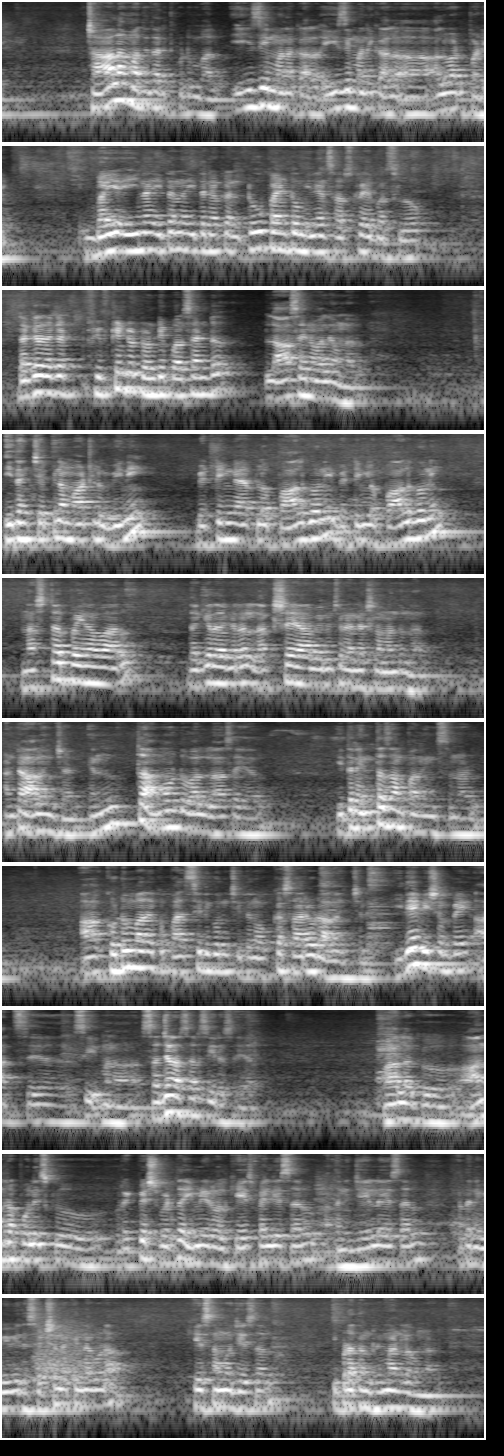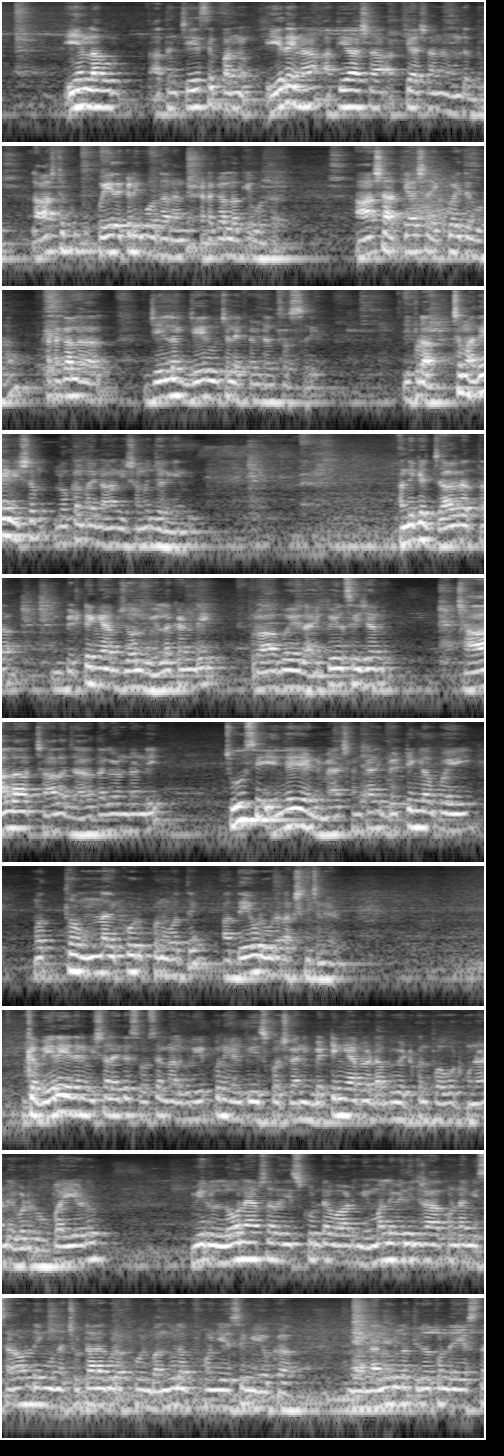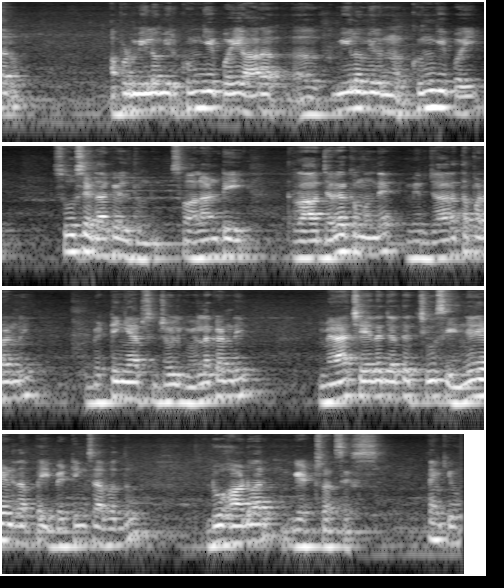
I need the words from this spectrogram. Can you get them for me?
చాలా మధ్యతరగతి కుటుంబాలు ఈజీ మనకు ఈజీ మనీకి అల అలవాటు పడి బై ఈయన ఇతను ఇతని యొక్క టూ పాయింట్ టూ మిలియన్ సబ్స్క్రైబర్స్లో దగ్గర దగ్గర fifteen to twenty percent loss అయిన వాళ్ళే ఉన్నారు. ఇతను చెప్పిన మాటలు విని బెట్టింగ్ యాప్లో పాల్గొని బెట్టింగ్లో పాల్గొని నష్టపోయిన వారు దగ్గర దగ్గర లక్ష యాభై నుంచి రెండు లక్షల మంది ఉన్నారు. అంటే ఆలోచించండి ఎంత అమౌంట్ వాళ్ళు లాస్ అయ్యారు ఇతను ఎంత సంపాదిస్తున్నాడు ఆ కుటుంబాల యొక్క పరిస్థితి గురించి ఇతను ఒక్కసారి కూడా ఆలోచించలేదు. ఇదే విషయంపై ఆ సి- మన సజ్జన సార్ సీరియస్ అయ్యారు. వాళ్ళకు ఆంధ్ర పోలీస్కు రిక్వెస్ట్ పెడితే ఇమీడియట్ వాళ్ళు కేసు ఫైల్ చేశారు అతన్ని జైల్లో వేశారు అతన్ని వివిధ సెక్షన్ల కింద కూడా కేసు నమోదు చేశారు. ఇప్పుడు అతను రిమాండ్లో ఉన్నాడు. ఏం లాభం? అతను చేసే పన్ను ఏదైనా అత్యాశ అత్యాశ అని ఉండద్దు. లాస్ట్కు పోయేది ఎక్కడికి పోతారంటే కటకాల్లోకి పోతారు. ఆశ అత్యాశ ఎక్కువైతే కూడా కటకాల జైల్లోకి జైలు ఊచలు ఎక్కడ పెట్టాల్సి వస్తాయి. ఇప్పుడు అచ్చం అదే విషయం లోకల్ బై నాన్ విషయంలో జరిగింది. అందుకే జాగ్రత్త బెట్టింగ్ యాప్ జోలికి వెళ్ళకండి. రాబోయేది ఐపీఎల్ సీజన్. చాలా చాలా జాగ్రత్తగా ఉండండి. చూసి ఎంజాయ్ చేయండి మ్యాచ్ కానీ బెట్టింగ్లో పోయి మొత్తం ఉన్నది కూడుకొని పోతే ఆ దేవుడు కూడా రక్షించలేడు. ఇంకా వేరే ఏదైనా విషయాలు అయితే సోషల్ నలుగురు ఇరుక్కుని హెల్ప్ తీసుకోవచ్చు కానీ బెట్టింగ్ యాప్లో డబ్బు పెట్టుకొని పోగొట్టుకున్నాడు ఎవడు రూపాయి అయ్యాడు మీరు లోన్ యాప్స్ అలా తీసుకుంటే వాడు మిమ్మల్ని వేధించి రాకుండా మీ సరౌండింగ్ ఉన్న చుట్టాలకు కూడా ఫోన్ బంధువులకు ఫోన్ చేసి మీ యొక్క మీ నలుగురిలో తిరగకుండా చేస్తారు. అప్పుడు మీలో మీరు కుంగిపోయి ఆర మీలో మీరు కుంగిపోయి సూసైడ్ దాకా వెళ్తుంటుంది సో అలాంటి రా జరగకముందే మీరు జాగ్రత్త పడండి. బెట్టింగ్ యాప్స్ జోలికి వెళ్ళకండి. మ్యాచ్ ఏదో జరిగితే చూసి ఎంజాయ్ చేయండి తప్ప ఈ బెట్టింగ్స్ అవ్వద్దు do hard work get success. Thank you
